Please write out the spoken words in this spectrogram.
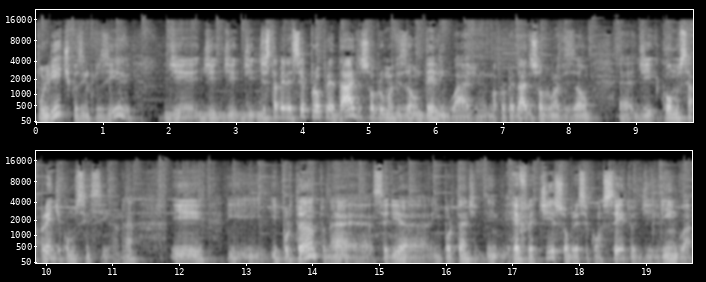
políticos, inclusive, de, de, de, de, estabelecer propriedade sobre uma visão de linguagem, uma propriedade sobre uma visão é, de como se aprende e como se ensina. Né? E, e, e, portanto, né, seria importante refletir sobre esse conceito de língua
